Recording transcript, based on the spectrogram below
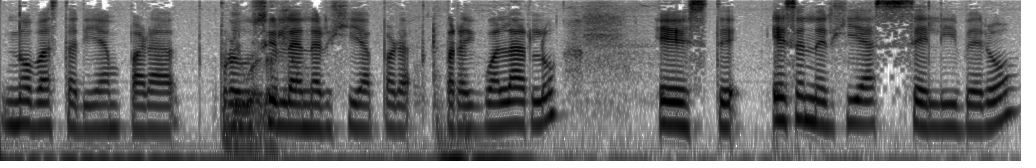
no bastarían para producir la energía para, para igualarlo, este, esa energía se liberó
